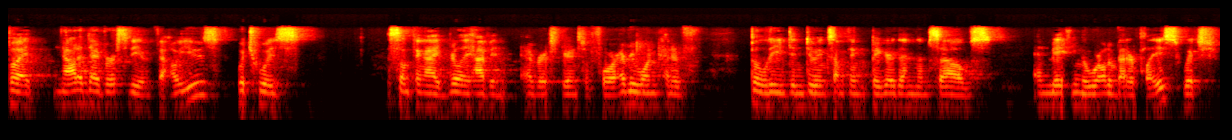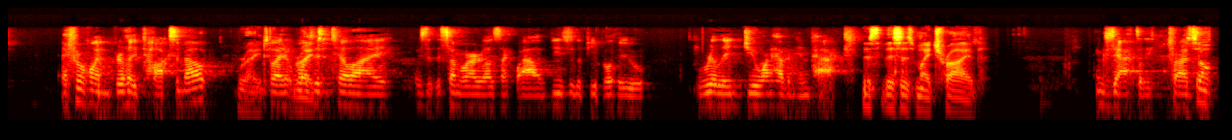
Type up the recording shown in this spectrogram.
but not a diversity of values which was something i really haven't ever experienced before everyone kind of believed in doing something bigger than themselves and making the world a better place which everyone really talks about Right. But it wasn't right. until I was at the summer where I realized like, wow, these are the people who really do want to have an impact. This this is my tribe. Exactly. Tribe's so,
